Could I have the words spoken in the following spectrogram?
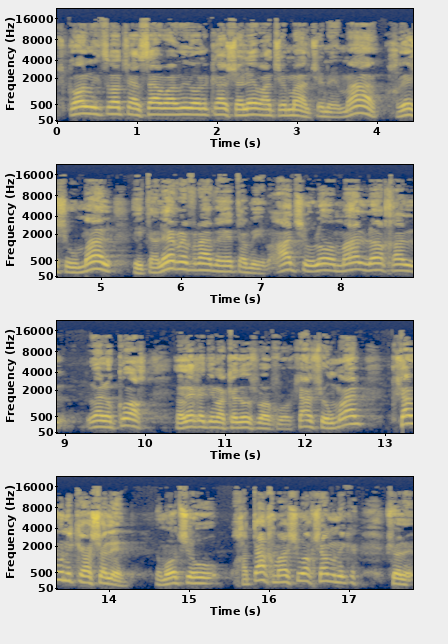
שכל מצוות שעשה אברהם אבינו לא נקרא שלם עד שמל, שנאמר, אחרי שהוא מל, יתהלך לפניו ואת אביו. עד שהוא לא מל, לא יכל, לא היה לו כוח ללכת עם הקדוש ברוך הוא. עכשיו שהוא מל, עכשיו הוא נקרא שלם. למרות שהוא חתך משהו, עכשיו הוא נקרא שלם.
